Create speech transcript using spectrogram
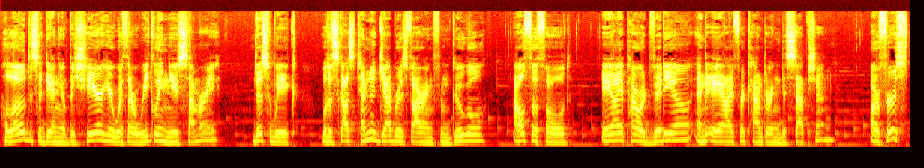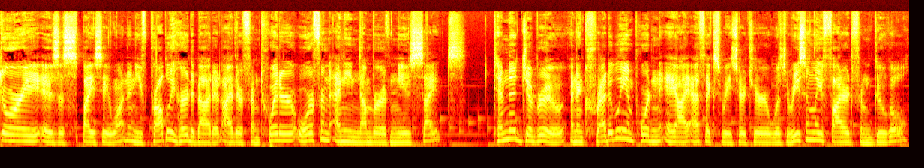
Hello, this is Daniel Bashir here with our weekly news summary. This week, we'll discuss Timnit Gebru's firing from Google, AlphaFold, AI powered video, and AI for countering deception. Our first story is a spicy one, and you've probably heard about it either from Twitter or from any number of news sites. Timnit Gebru, an incredibly important AI ethics researcher, was recently fired from Google.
